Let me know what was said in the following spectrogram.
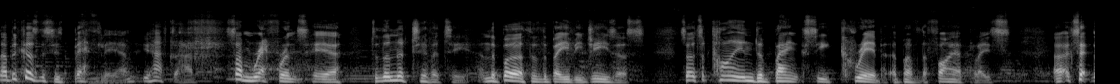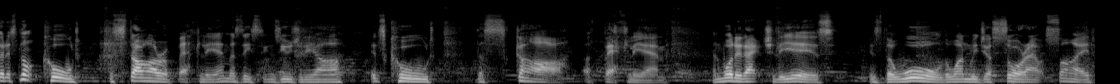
Now, because this is Bethlehem, you have to have some reference here to the Nativity and the birth of the baby Jesus. So it's a kind of Banksy crib above the fireplace, uh, except that it's not called the Star of Bethlehem, as these things usually are. It's called the Scar of Bethlehem. And what it actually is, is the wall, the one we just saw outside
